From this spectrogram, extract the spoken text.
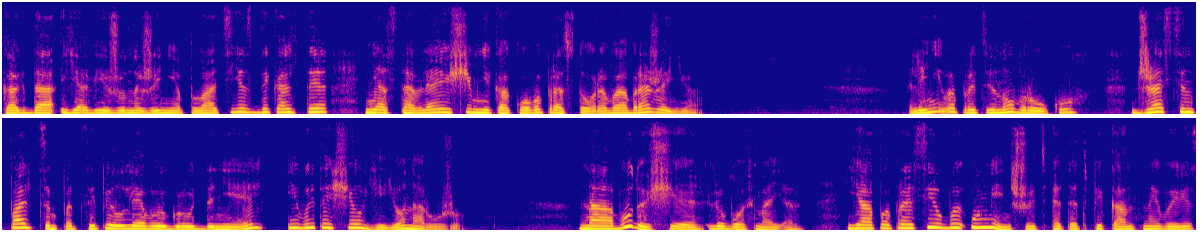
когда я вижу на жене платье с декольте, не оставляющим никакого простора воображению». Лениво протянув руку, Джастин пальцем подцепил левую грудь Даниэль и вытащил ее наружу. «На будущее, любовь моя, я попросил бы уменьшить этот пикантный вырез,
